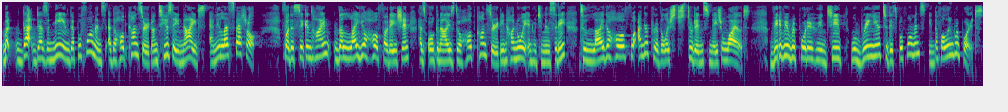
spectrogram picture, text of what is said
But that doesn't mean the performance at the Hope concert on Tuesday night any less special. For the second time, the Light Your Hope Foundation has organized a Hope concert in Hanoi and Ho Chi Minh City to light the hope for underprivileged students nationwide. VTV reporter Huyền Chi will bring you to this performance in the following report.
